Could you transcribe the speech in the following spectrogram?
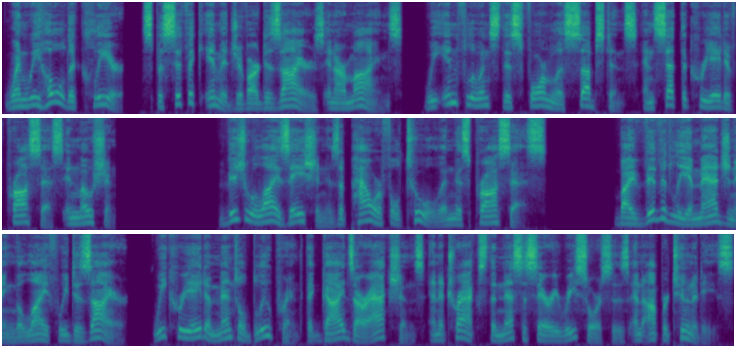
When we hold a clear, specific image of our desires in our minds, we influence this formless substance and set the creative process in motion. Visualization is a powerful tool in this process. By vividly imagining the life we desire, we create a mental blueprint that guides our actions and attracts the necessary resources and opportunities.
